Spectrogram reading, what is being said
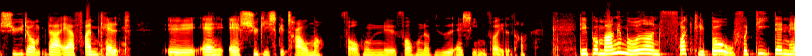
sygdom, der er fremkaldt øh, af, af psykiske traumer, får hun, øh, får hun at vide af sine forældre. Det er på mange måder en frygtelig bog, fordi den,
